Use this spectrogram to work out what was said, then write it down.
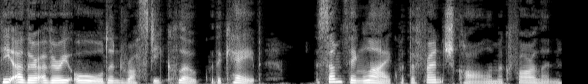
the other a very old and rusty cloak with a cape, something like what the French call a Macfarlane.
